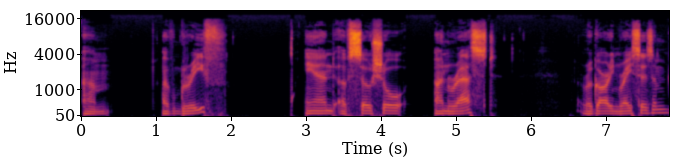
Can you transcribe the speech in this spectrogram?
um, of grief and of social unrest regarding racism.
